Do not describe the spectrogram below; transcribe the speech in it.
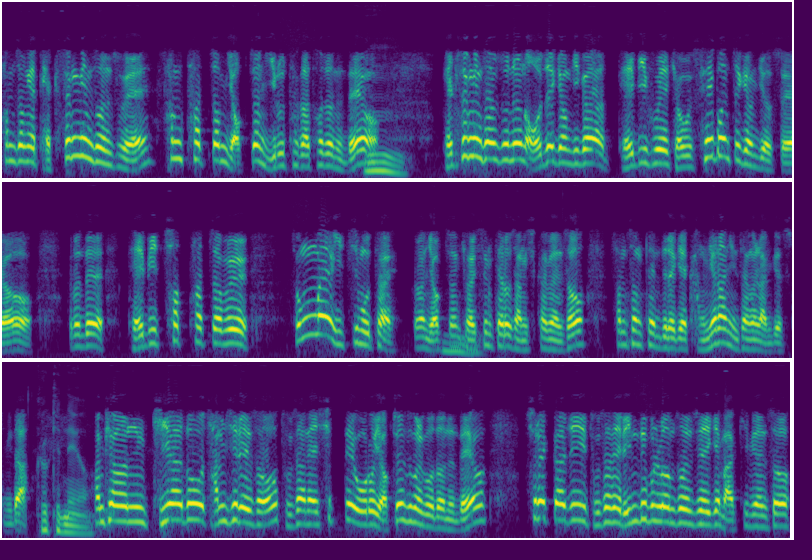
삼성의 백승민 선수의 3타점 역전 2루타가 터졌는데요. 음. 백승민 선수는 어제 경기가 데뷔 후에 겨우 세 번째 경기였어요. 그런데 데뷔 첫 타점을 정말 잊지 못할 그런 역전 음. 결승타로 장식하면서 삼성 팬들에게 강렬한 인상을 남겼습니다. 그렇겠네요. 한편 기아도 잠실에서 두산의 10대 5로 역전승을 거뒀는데요. 7회까지 두산의 린드블럼 선수에게 막히면서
